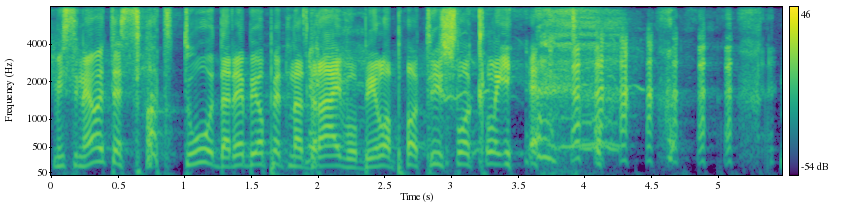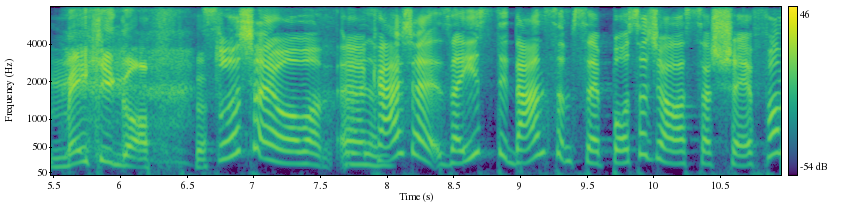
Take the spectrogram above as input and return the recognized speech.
Mislim, nemojte sad tu da ne bi opet na drajvu bilo pa otišlo klijent. Making of. Slušaj ovo, e, kaže, za isti dan sam se posvađala sa šefom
